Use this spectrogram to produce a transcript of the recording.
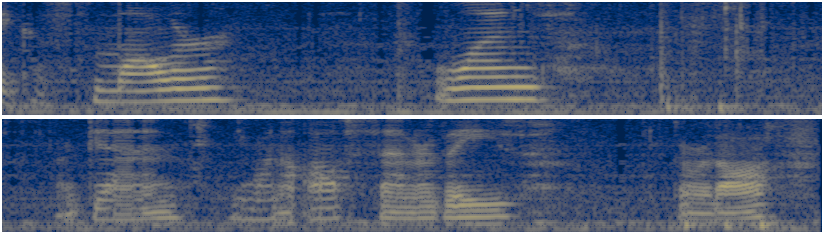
take a smaller ones again you want to off center these throw it off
